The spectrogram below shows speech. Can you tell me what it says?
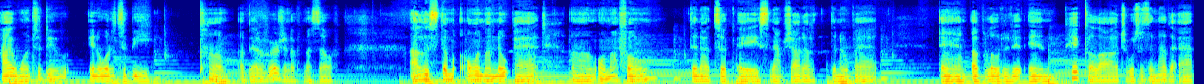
I want to do in order to become a better version of myself. I list them on my notepad um, on my phone. Then I took a snapshot of the notepad and uploaded it in PicCollage, which is another app,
